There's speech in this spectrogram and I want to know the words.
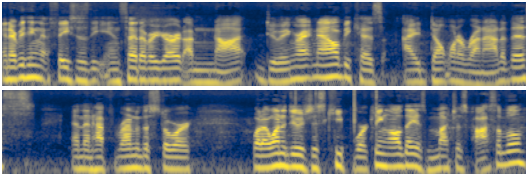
and everything that faces the inside of our yard I'm not doing right now because I don't want to run out of this and then have to run to the store. What I want to do is just keep working all day as much as possible.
